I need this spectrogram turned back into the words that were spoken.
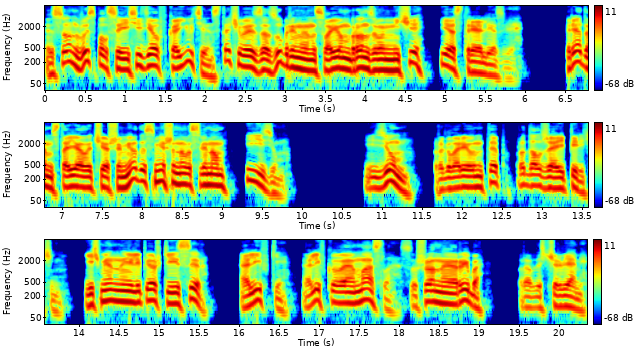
Эсон выспался и сидел в каюте, стачивая зазубрины на своем бронзовом мече и остря лезвия. Рядом стояла чаша меда, смешанного с вином, и изюм. «Изюм», — проговорил Интеп, продолжая перечень. «Ячменные лепешки и сыр, оливки, оливковое масло, сушеная рыба, правда, с червями.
